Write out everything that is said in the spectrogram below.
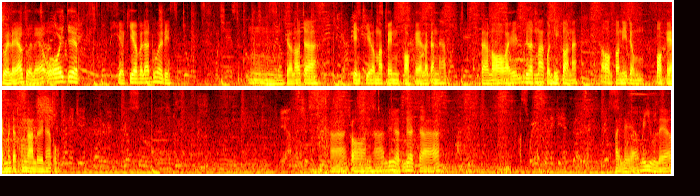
สวยแล้วสวยแล้ว โอ้ยเจ็บ เสียเคียวไปแล้วด้วยดิ อืมเดี๋ยวเราจะเปลี่ยนเคียวมาเป็นปอกแขนแล้วกันนะครับ แต่รอไว้เลือดมากกว่านี้ก่อนนะ ถ้าออกตอนนี้เดี๋ยวปอกแขนมันจะทำงานเลยนะครับผม หาก่อนหาเลือดเลือดจ๋าไปแล้วไม่อยู่แล้ว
